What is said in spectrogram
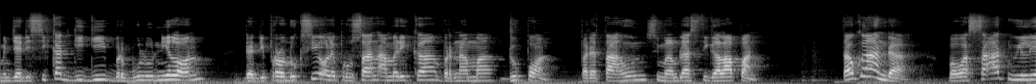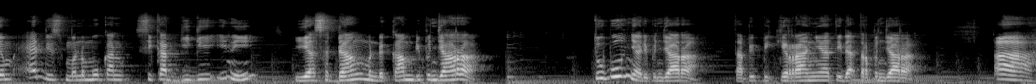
menjadi sikat gigi berbulu nilon dan diproduksi oleh perusahaan Amerika bernama DuPont pada tahun 1938. Tahukah Anda bahwa saat William Edis menemukan sikat gigi ini, ia sedang mendekam di penjara. Tubuhnya di penjara, tapi pikirannya tidak terpenjara. Ah,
